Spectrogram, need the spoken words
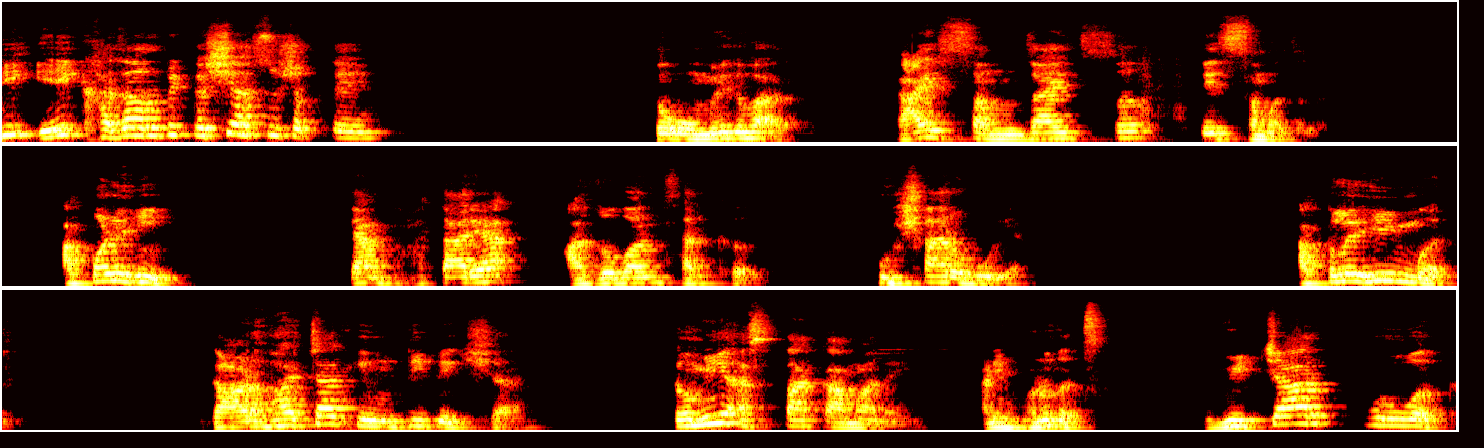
ही एक हजार रुपये कशी असू शकते? तो उमेदवार काय समजायचं ते समजलं. आपणही त्या म्हाताऱ्या आजोबांसारखं हुशार होऊया. आपलंही मत गाढवाच्या किमतीपेक्षा कमी असता कामा नये आणि म्हणूनच विचारपूर्वक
